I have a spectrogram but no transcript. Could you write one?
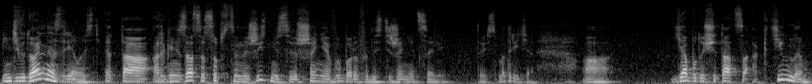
Индивидуальная зрелость – это организация собственной жизни, совершение выборов и достижение целей. То есть, смотрите, а, я буду считаться активным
